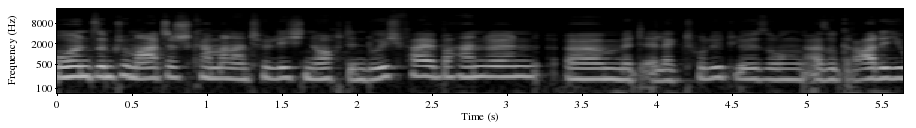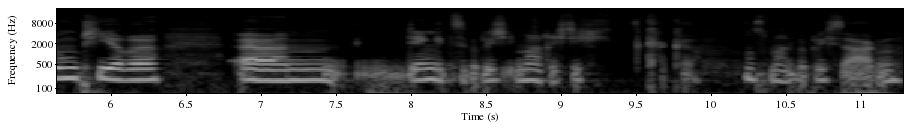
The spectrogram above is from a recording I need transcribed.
Und symptomatisch kann man natürlich noch den Durchfall behandeln äh, mit Elektrolytlösungen. Also gerade Jungtiere, ähm, denen geht es wirklich immer richtig kacke, muss man wirklich sagen.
